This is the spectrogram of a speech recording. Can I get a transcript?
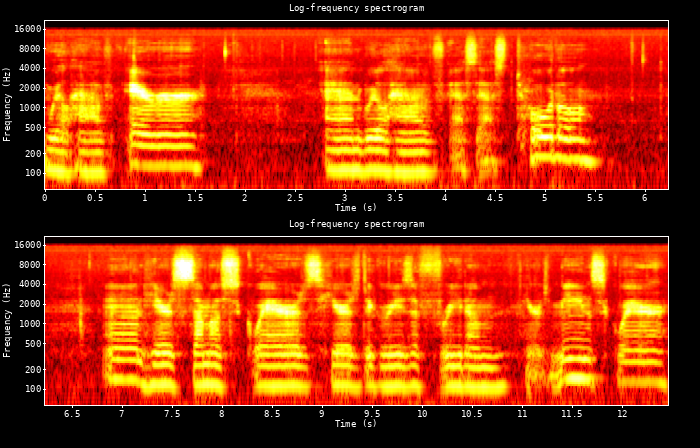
We'll have error. And we'll have SS total. And here's sum of squares. Here's degrees of freedom. Here's mean square,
